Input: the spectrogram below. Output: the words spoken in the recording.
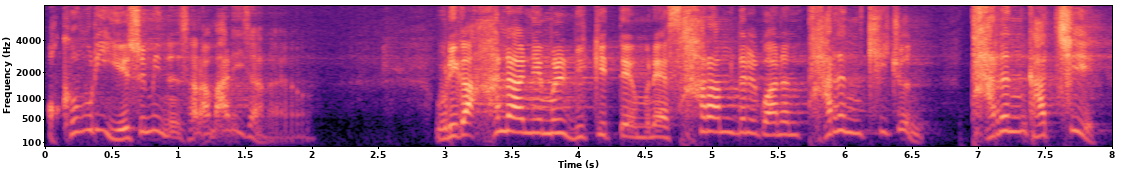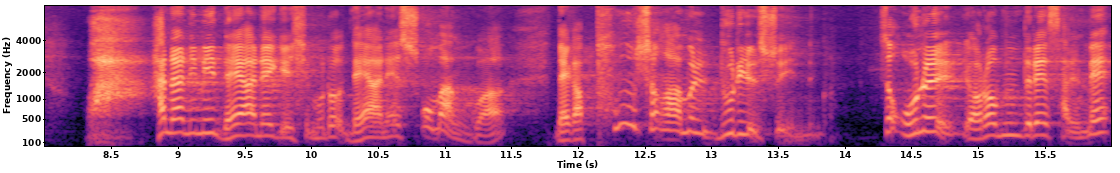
어, 그럼 우리 예수 믿는 사람 아니잖아요. 우리가 하나님을 믿기 때문에 사람들과는 다른 기준, 다른 가치, 와, 하나님이 내 안에 계심으로 내 안에 소망과 내가 풍성함을 누릴 수 있는 것. 그래서 오늘 여러분들의 삶에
